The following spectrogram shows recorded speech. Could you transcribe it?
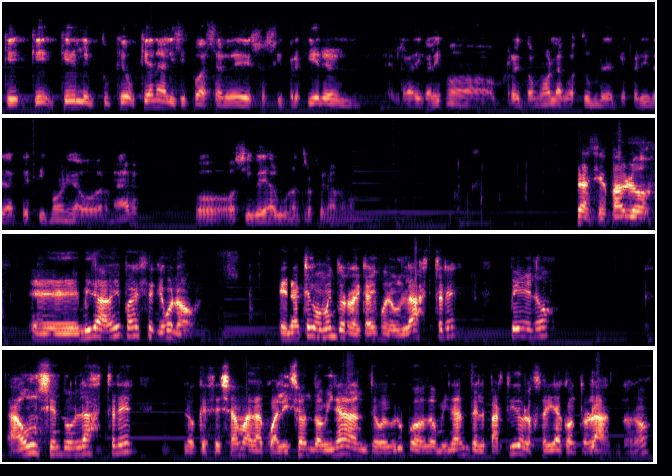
¿Qué, análisis puede hacer de eso? Si prefiere el, radicalismo retomó la costumbre de preferir dar testimonio a gobernar o, si ve algún otro fenómeno. Gracias, Pablo. Eh, mira, a mí parece que, bueno, en aquel momento el radicalismo era un lastre, pero aún siendo un lastre, lo que se llama la coalición dominante o el grupo dominante del partido lo seguía controlando, ¿no?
